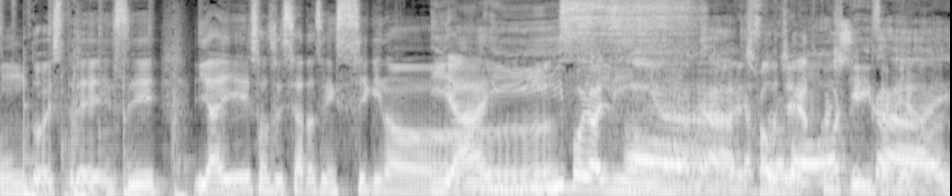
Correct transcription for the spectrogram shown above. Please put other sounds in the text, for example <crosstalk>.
Um, dois, três e. E aí, suas viciadas em signos? E aí, boiolinha? Olha, que Falou direto com as gays aquela.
